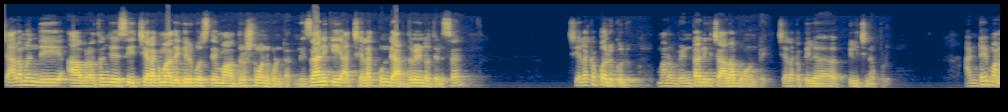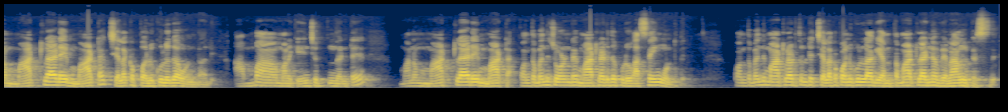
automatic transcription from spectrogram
చాలామంది ఆ వ్రతం చేసి చిలక మా దగ్గరికి వస్తే మా అదృష్టం అనుకుంటారు. నిజానికి ఆ చిలక ఉండే అర్థం ఏంటో తెలుసా? చిలక పలుకులు మనం వినటానికి చాలా బాగుంటాయి చిలక పిల పిలిచినప్పుడు. అంటే మనం మాట్లాడే మాట చిలక పలుకులుగా ఉండాలి. అమ్మ మనకేం చెప్తుందంటే మనం మాట్లాడే మాట కొంతమంది చూడండి మాట్లాడేటప్పుడు అసహ్యంగా ఉంటుంది. కొంతమంది మాట్లాడుతుంటే చిలక పనుకుల్లాగా ఎంత మాట్లాడినా వినాలనిపిస్తుంది.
